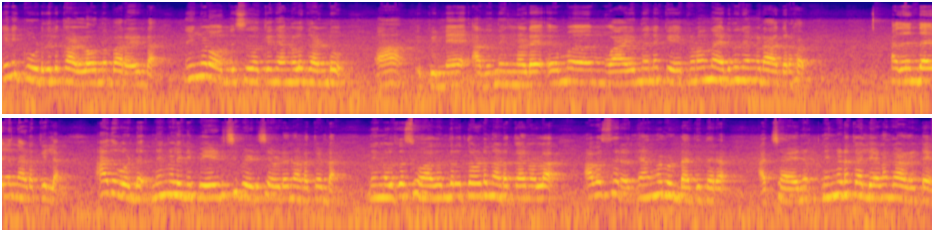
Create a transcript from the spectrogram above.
ഇനി കൂടുതൽ കള്ളമൊന്നും പറയണ്ട. നിങ്ങൾ ഒന്നിച്ചതൊക്കെ ഞങ്ങൾ കണ്ടു. ആ പിന്നെ അത് നിങ്ങളുടെ വായിൽ തന്നെ കേൾക്കണമെന്നായിരുന്നു ഞങ്ങളുടെ ആഗ്രഹം. അതെന്തായാലും നടക്കില്ല. അതുകൊണ്ട് നിങ്ങളിനി പേടിച്ച് പേടിച്ച് എവിടെ നടക്കണ്ട. നിങ്ങൾക്ക് സ്വാതന്ത്ര്യത്തോടെ നടക്കാനുള്ള അവസരം ഞങ്ങൾ ഉണ്ടാക്കി തരാം അച്ചായനും നിങ്ങളുടെ കല്യാണം കാണട്ടെ.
